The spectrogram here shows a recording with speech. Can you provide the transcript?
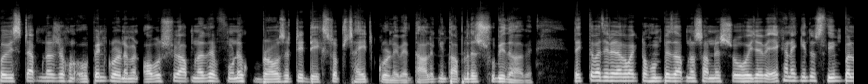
পেজটা আপনারা যখন ওপেন করে নেবেন, অবশ্যই আপনাদের ফোনে ব্রাউজারটি ডেস্কটপ সাইট করে নেবেন, তাহলে কিন্তু আপনাদের সুবিধা হবে। দেখতে পাচ্ছেন এরকম একটা হোম পেজ আপনার সামনে শো হয়ে যাবে। এখানে কিন্তু সিম্পল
